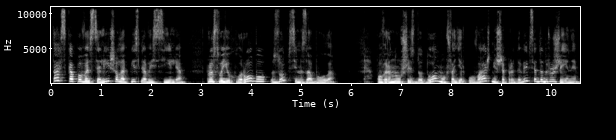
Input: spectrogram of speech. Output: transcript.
Таська повеселішала після весілля. Про свою хворобу зовсім забула. Повернувшись додому, Федір уважніше придивився до дружини.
